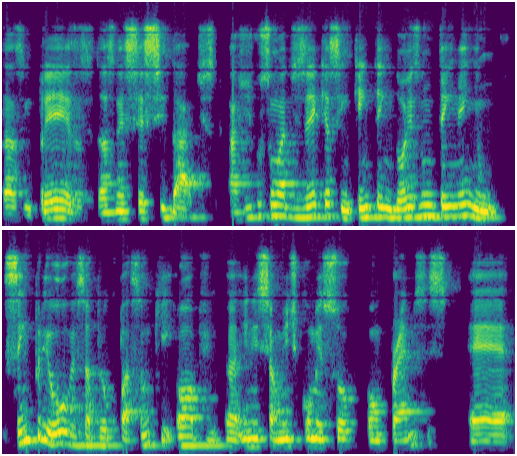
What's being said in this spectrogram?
das empresas, das necessidades. A gente costuma dizer que assim, quem tem dois não tem nenhum. Sempre houve essa preocupação que, óbvio, eh, inicialmente começou com premises, é,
